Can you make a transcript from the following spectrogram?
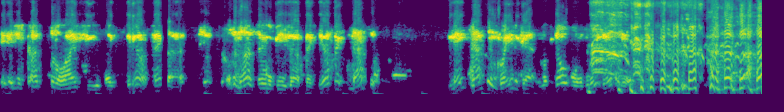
it just cuts to the live feed. Like, they gotta fix that. That's another thing that being gotta fix. They gotta fix NESN. Make NESN great again. Let's go, boys. We're doing it.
